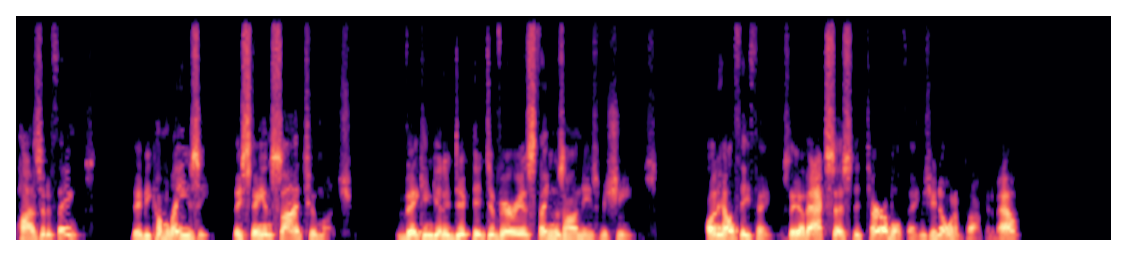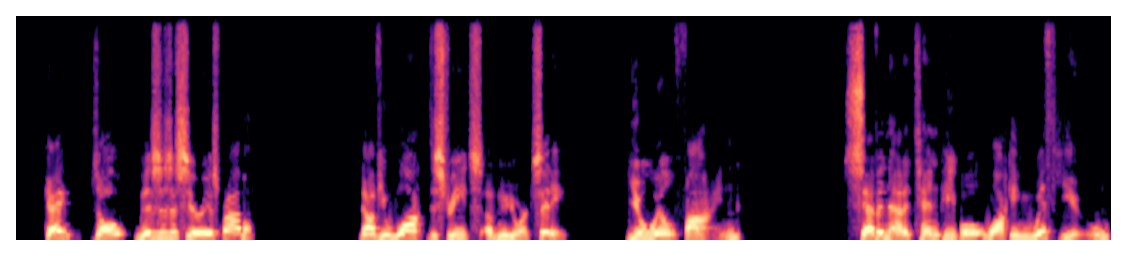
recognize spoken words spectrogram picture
positive things. They become lazy. They stay inside too much. They can get addicted to various things on these machines, unhealthy things. They have access to terrible things. You know what I'm talking about. Okay? So this is a serious problem. Now, if you walk the streets of New York City, you will find seven out of 10 people walking with you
